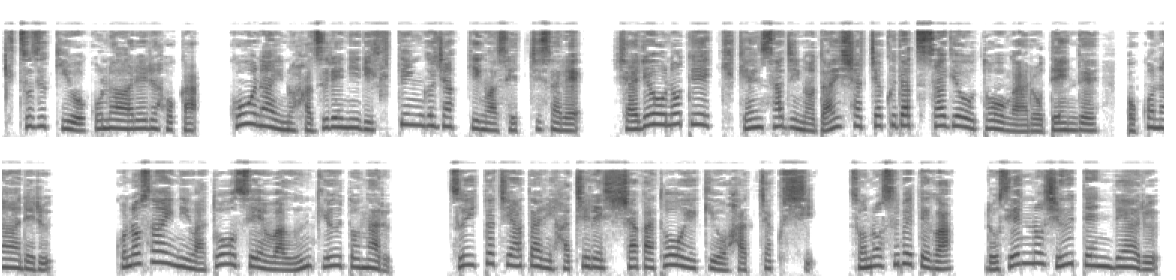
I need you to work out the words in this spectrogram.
き続き行われるほか、構内の外れにリフティングジャッキが設置され、車両の定期検査時の台車着脱作業等が露店で行われる。この際には当線は運休となる。1日あたり8列車が当駅を発着し、そのすべてが路線の終点である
